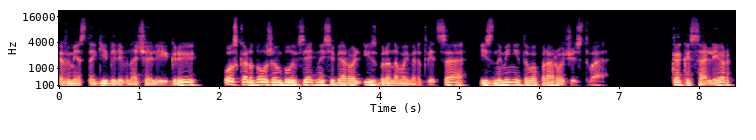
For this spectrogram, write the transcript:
Вместо гибели в начале игры Оскар должен был взять на себя роль избранного мертвеца из знаменитого пророчества. Как и Солер,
